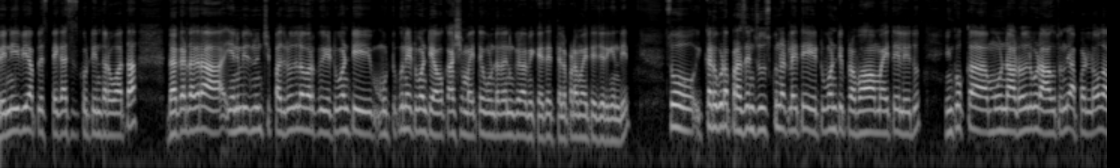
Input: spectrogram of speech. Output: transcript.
బెనీవియా ప్లస్ పెగాసిస్ కొట్టిన తర్వాత దగ్గర దగ్గర ఎనిమిది నుంచి పది రోజుల వరకు ఎటువంటి ముట్టుకునేటువంటి అవకాశం అయితే ఉండదని కూడా మీకైతే తెలపడం అయితే జరిగింది. సో ఇక్కడ కూడా ప్రజెంట్ చూసుకున్నట్లయితే ఎటువంటి ప్రభావం అయితే లేదు. ఇంకొక మూడు నాలుగు రోజులు కూడా ఆగుతుంది. అప్పటిలోగా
